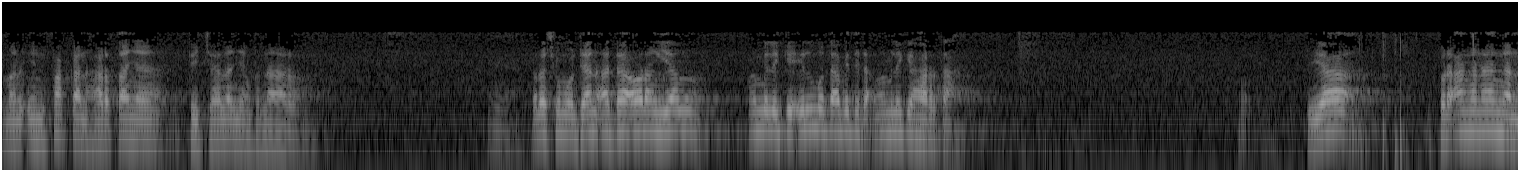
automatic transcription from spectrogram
meninfakkan hartanya di jalan yang benar. Ya. Terus kemudian ada orang yang memiliki ilmu tapi tidak memiliki harta. Dia berangan-angan,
